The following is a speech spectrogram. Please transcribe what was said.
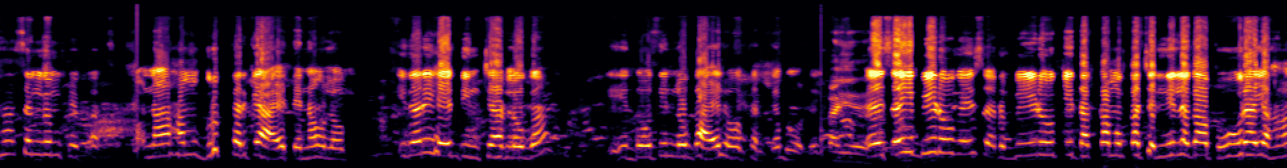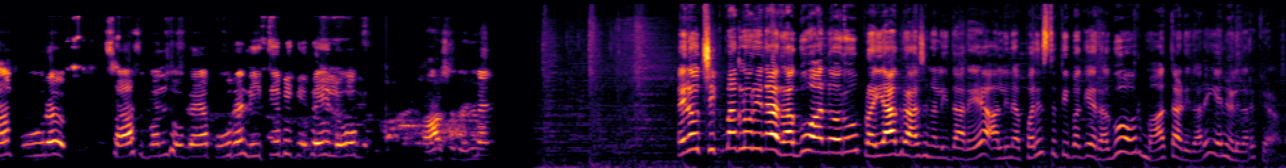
हाँ संगम के पास। ना हम ग्रुप करके आए थे नौ लोग। इधर ही है तीन चार लोग। ये दो तीन लोग घायल हो करके बोल रहे ऐसे ही भीड़ हो गई सर। भीड़ हो के धक्का मुक्का चलने लगा। पूरा यहाँ पूरा सांस बंद हो गया पूरा नीचे भी गिर रहे लोग मैं- ಇನ್ನು ಚಿಕ್ಕಮಗಳೂರಿನ ರಘು ಅನ್ನೋರು ಪ್ರಯಾಗ್ರಾಜ್ನಲ್ಲಿದ್ದಾರೆ ಅಲ್ಲಿನ ಪರಿಸ್ಥಿತಿ ಬಗ್ಗೆ ರಘು ಅವರು ಮಾತಾಡಿದ್ದಾರೆ ಏನ್ ಹೇಳಿದ್ದಾರೆ ಕೇಳೋಣ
